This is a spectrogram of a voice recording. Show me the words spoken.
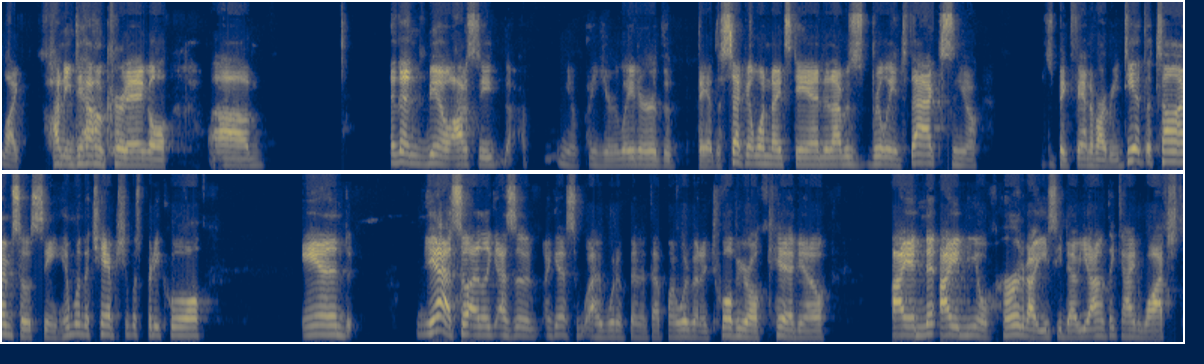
like hunting down Kurt Angle. Um, and then you know obviously you know, a year later, the they had the second one night stand, and I was really into that because you know, I was a big fan of RVD at the time, so seeing him win the championship was pretty cool. And yeah, so I like as a I guess I would have been at that point. I would have been a 12 year old kid, you know. I had I had, you know heard about ECW. I don't think I had watched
